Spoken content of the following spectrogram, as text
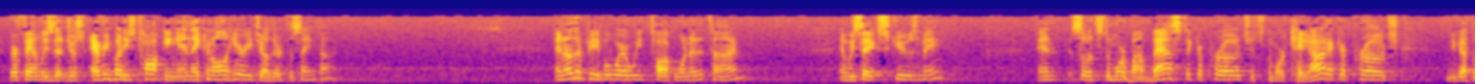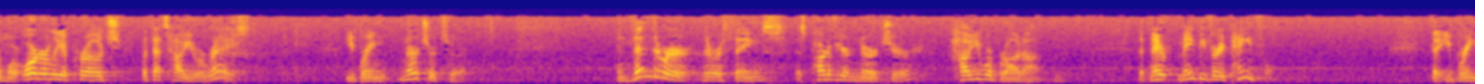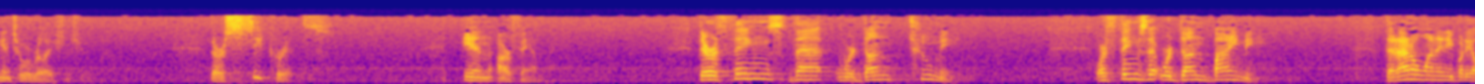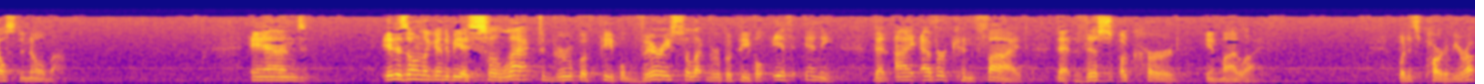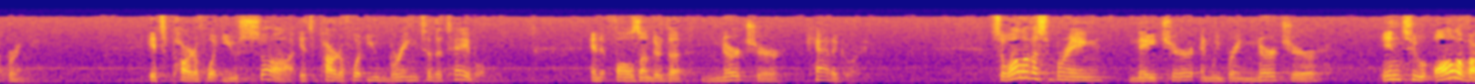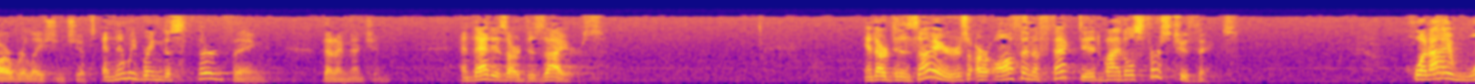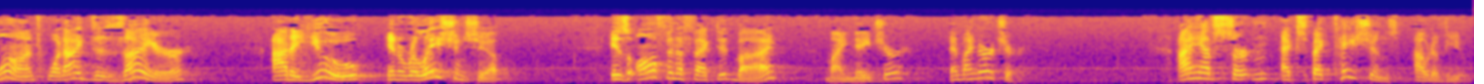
There are families that just everybody's talking and they can all hear each other at the same time and other people where we talk one at a time and we say, Excuse me. And so it's the more bombastic approach, it's the more chaotic approach, you've got the more orderly approach, but that's how you were raised. You bring nurture to it. And then there are, there are things, as part of your nurture, how you were brought up, that may, may be very painful that you bring into a relationship. There are secrets in our family. There are things that were done to me or things that were done by me that I don't want anybody else to know about. And it is only going to be a select group of people, very select group of people, if any, that I ever confide that this occurred in my life. But it's part of your upbringing. It's part of what you saw. It's part of what you bring to the table. And it falls under the nurture category. So all of us bring nature and we bring nurture into all of our relationships. And then we bring this third thing that I mentioned, and that is our desires. And our desires are often affected by those first two things. What I want, what I desire out of you in a relationship is often affected by my nature and my nurture. I have certain expectations out of you.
